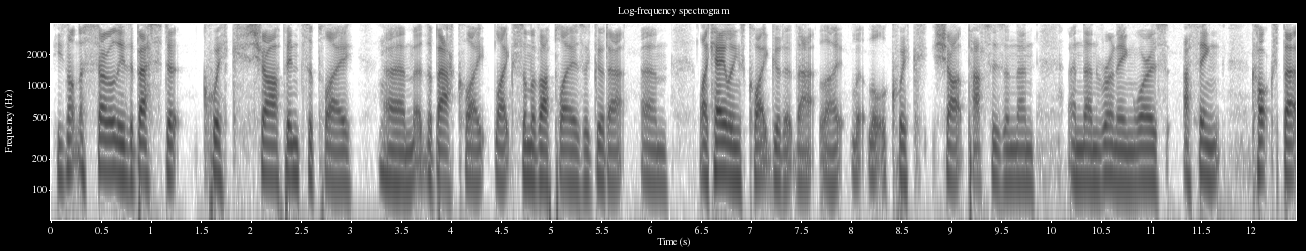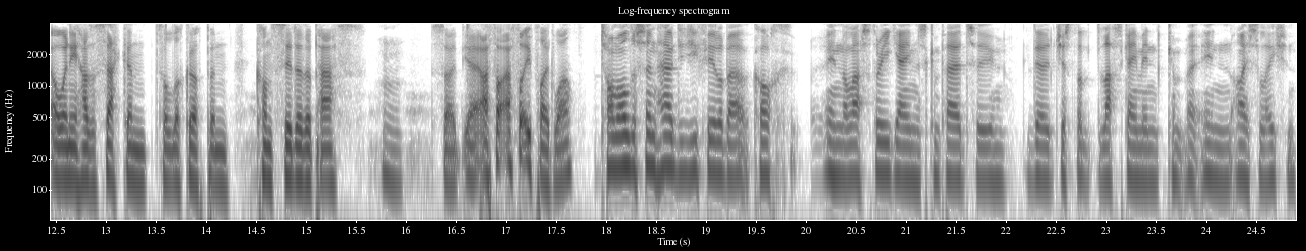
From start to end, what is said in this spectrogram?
he's not necessarily the best at quick, sharp interplay hmm. um, at the back, like like some of our players are good at. Um, like Ayling's quite good at that, like little quick, sharp passes and then and then running. Whereas I think Koch's better when he has a second to look up and consider the pass. Hmm. So yeah, I thought I thought he played well. Tom Alderson, how did you feel about Koch in the last three games compared to the just the last game in in isolation?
